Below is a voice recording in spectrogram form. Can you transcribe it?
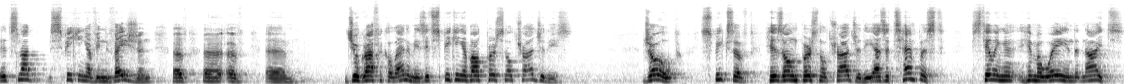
it's not speaking of invasion of, uh, of um, geographical enemies, it's speaking about personal tragedies. Job speaks of his own personal tragedy as a tempest stealing him away in the night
